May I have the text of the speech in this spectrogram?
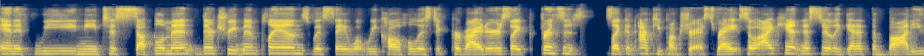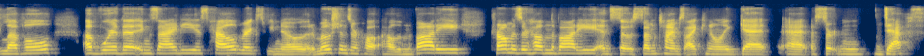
And if we need to supplement their treatment plans with, say, what we call holistic providers, like for instance, like an acupuncturist, right? So I can't necessarily get at the body level of where the anxiety is held, right? Because we know that emotions are held in the body, traumas are held in the body. And so sometimes I can only get at a certain depth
